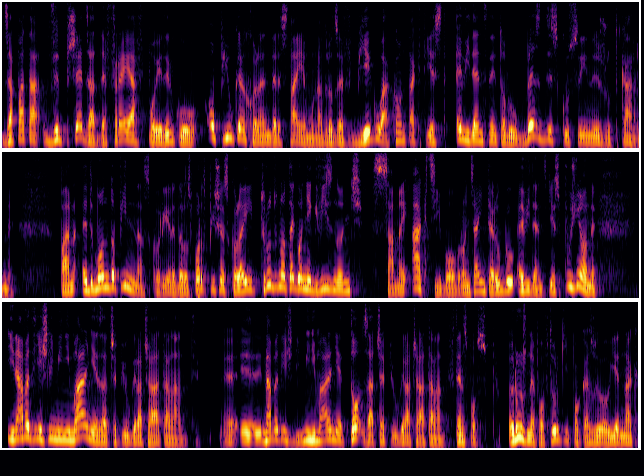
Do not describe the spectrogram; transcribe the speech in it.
Zapata wyprzedza De Freya w pojedynku o piłkę. Holender staje mu na drodze w biegu, a kontakt jest ewidentny. To był bezdyskusyjny rzut karny. Pan Edmondo Pinna z Corriere dello Sport pisze z kolei, trudno tego nie gwiznąć z samej akcji, bo obrońca Interu był ewidentnie spóźniony. I nawet jeśli minimalnie zaczepił gracza Atalanty, e, e, nawet jeśli minimalnie to zaczepił gracza Atalanty w ten sposób. Różne powtórki pokazują jednak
